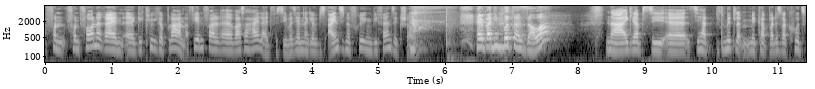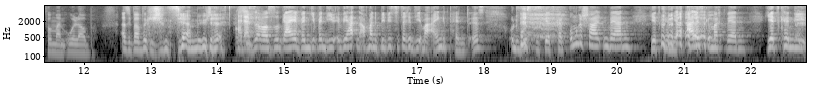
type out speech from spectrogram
von, von vornherein äh, geklügelter Plan. Auf jeden Fall äh, war es ein Highlight für sie, weil sie haben dann, glaube ich, bis eins in der Früh irgendwie Fernsehen geschaut. Hey, war die Mutter sauer? Na, ich glaube, sie, äh, sie hat ein bisschen Mitleid mit mir gehabt, weil das war kurz vor meinem Urlaub. Also ich war wirklich schon sehr müde. Ah, das ist aber so geil, wenn die, wenn die, wir hatten auch mal eine Babysitterin, die immer eingepennt ist und du wusstest, jetzt kann umgeschalten werden, jetzt kann hier alles gemacht werden, jetzt können die,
